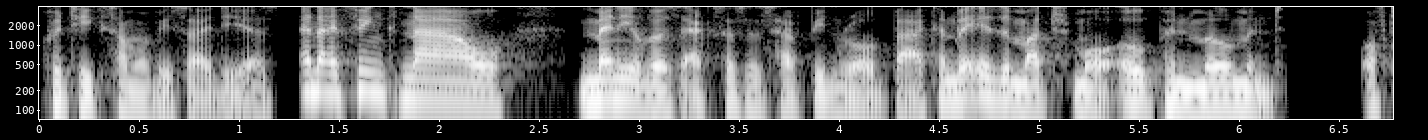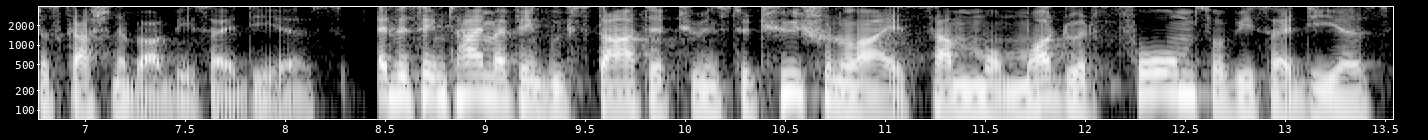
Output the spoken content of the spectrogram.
critique some of these ideas. And I think now many of those excesses have been rolled back, and there is a much more open moment of discussion about these ideas. At the same time, I think we've started to institutionalize some more moderate forms of these ideas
